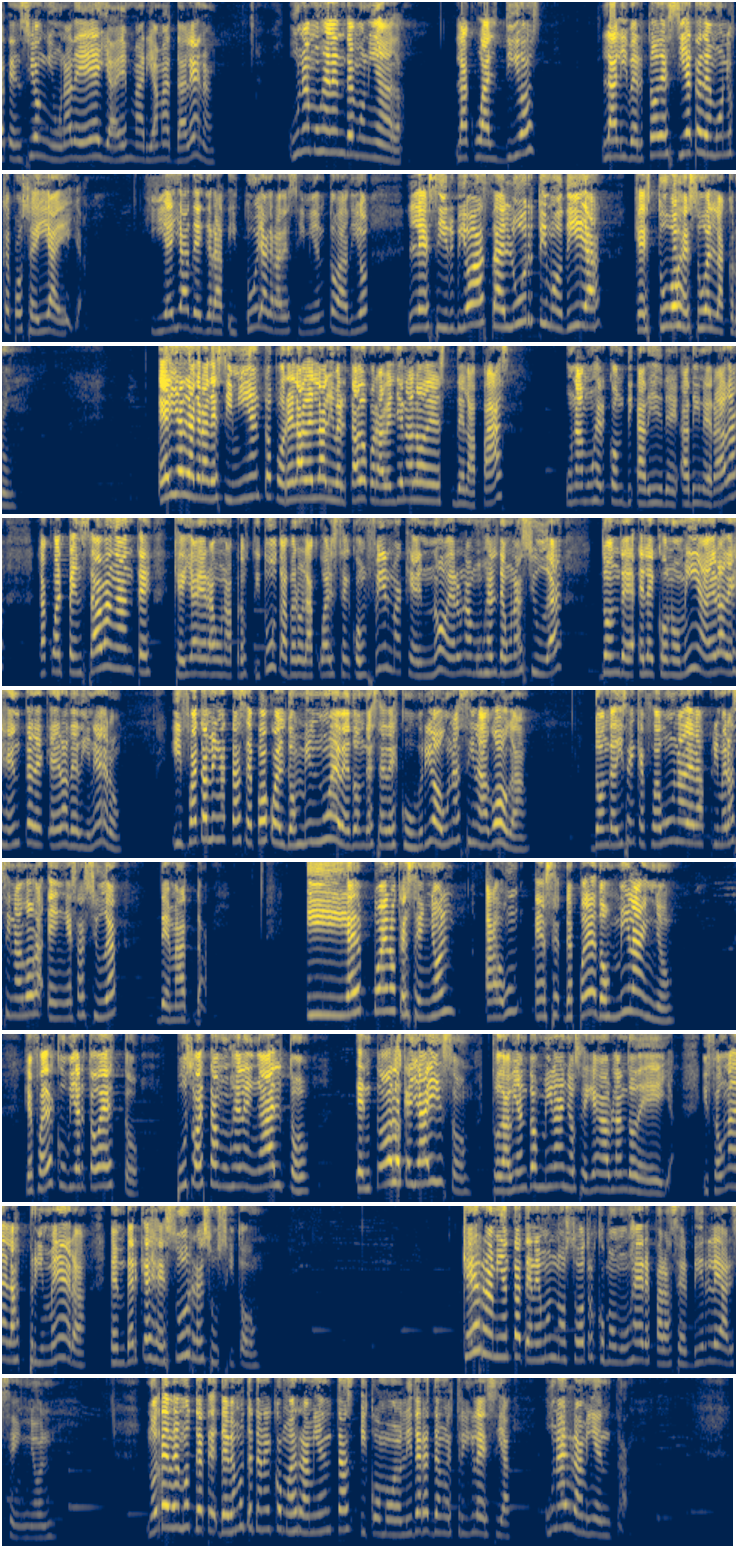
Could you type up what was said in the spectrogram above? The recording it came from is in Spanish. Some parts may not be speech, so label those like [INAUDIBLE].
atención y una de ellas es María Magdalena. Una mujer endemoniada, la cual Dios la libertó de siete demonios que poseía ella. Y ella de gratitud y agradecimiento a Dios le sirvió hasta el último día que estuvo Jesús en la cruz. Ella de agradecimiento por él haberla libertado, por haber llenado de, la paz, una mujer adinerada, la cual pensaban antes que ella era una prostituta, pero la cual se confirma que no, era una mujer de una ciudad donde la economía era de gente de que era de dinero. Y fue también hasta hace poco, el 2009, donde se descubrió una sinagoga, donde dicen que fue una de las primeras sinagogas en esa ciudad de Magda. Y es bueno que el Señor, aún después de dos mil años que fue descubierto esto, puso a esta mujer en alto en todo lo que ella hizo. Todavía en dos mil años siguen hablando de ella. Y fue una de las primeras en ver que Jesús resucitó. ¿Qué herramienta tenemos nosotros como mujeres para servirle al Señor? No debemos de, debemos de tener como herramientas y como líderes de nuestra iglesia una herramienta.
